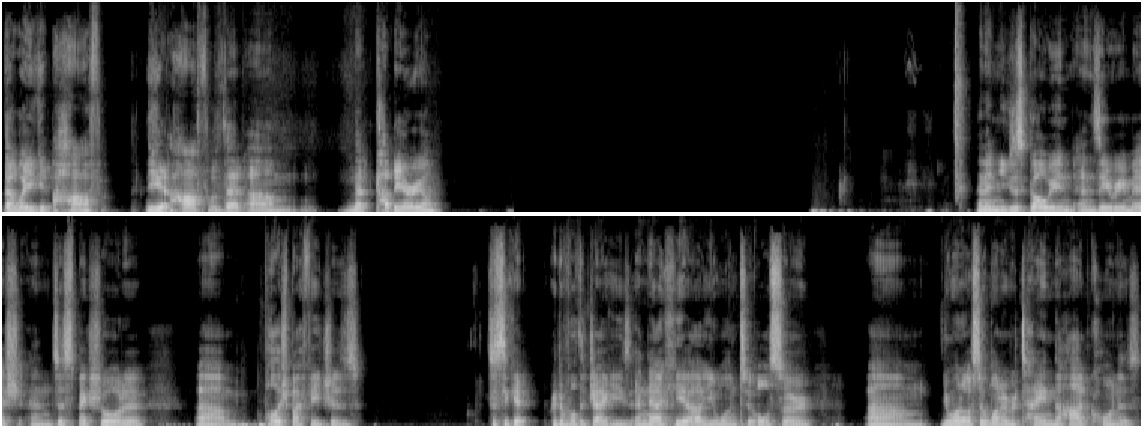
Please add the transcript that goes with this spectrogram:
That way you get half, you get half of that um, that cut area. And then you just go in and Z-remesh and just make sure to um, polish by features just to get rid of all the jaggies. And now here you want to also um, you want also want to retain the hard corners.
